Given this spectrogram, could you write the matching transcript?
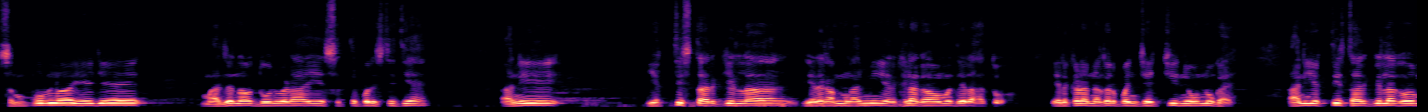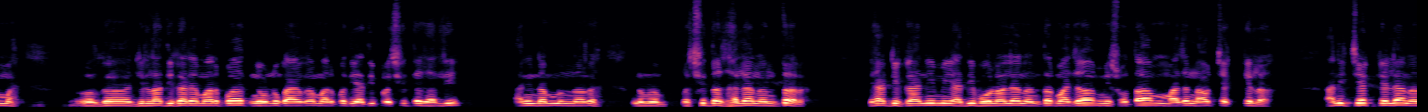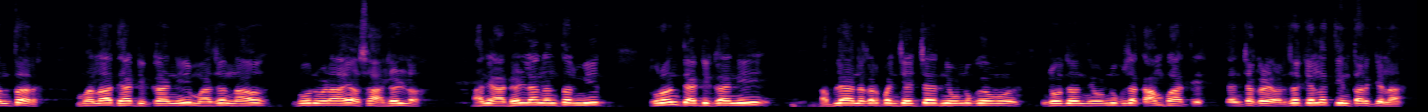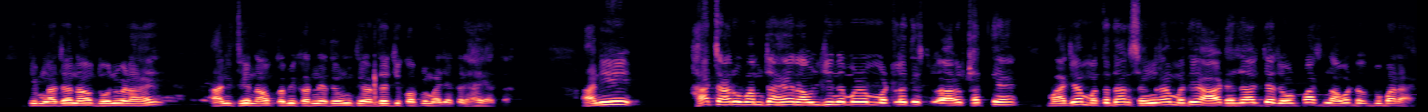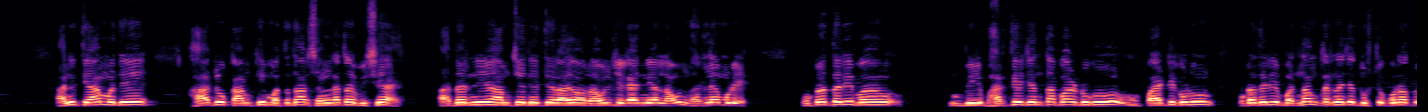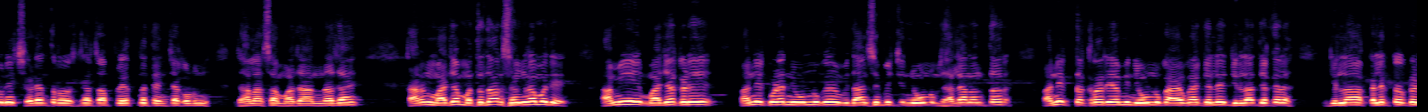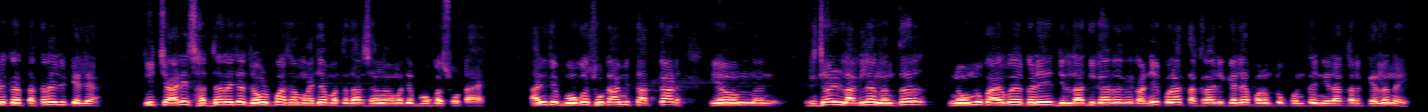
संपूर्ण हे जे माझं नाव दोन वेळा हे सत्य परिस्थिती आहे. आणि एकतीस तारखेला येर- आम्ही येरखेडा गावामध्ये राहतो. येरखेडा नगरपंचायतची निवडणूक आहे. आणि एकतीस तारखेला गौ ग- जिल्हाधिकाऱ्यामार्फत निवडणूक आयोगामार्फत यादी प्रसिद्ध झाली. आणि नम नग प्रसिद्ध झाल्यानंतर त्या ठिकाणी मी यादी बोलावल्यानंतर माझं मी स्वतः माझं नाव चेक केलं. आणि चेक केल्यानंतर मला त्या ठिकाणी माझं नाव दोन वेळा आहे असं आढळलं. आणि आढळल्यानंतर मी तुरंत त्या ठिकाणी आपल्या नगरपंचायतच्या निवडणूक जो जो निवडणुकीचं काम पाहते त्यांच्याकडे अर्ज केला तीन तारखेला की माझं नाव दोन वेळा आहे आणि ते नाव कमी करण्यात येऊन ते अर्जाची कॉपी माझ्याकडे आहे आता. आणि हाच आरोप आमचा आहे. राहुलजीनं म्हटलं ते आरोप सत्य आहे. माझ्या मतदारसंघामध्ये आठ हजारच्या जवळपास नावं ड- दुबार आहे. आणि त्यामध्ये हा जो कामठी मतदारसंघाचा विषय आहे आदरणीय आमचे नेते राहुलजी गांधी लावून धरल्यामुळे कुठंतरी ब- बी- भारतीय जनता पार्टी पार्टीकडून कुठंतरी बदनाम करण्याच्या दृष्टिकोनातून एक षडयंत्र रचण्याचा प्रयत्न त्यांच्याकडून झाला असा माझा अंदाज आहे. कारण माझ्या मतदारसंघामध्ये आम्ही माझ्याकडे अनेक वेळा निवडणूक विधानसभेची निवडणूक झाल्यानंतर अनेक तक्रारी आम्ही निवडणूक आयोगाकडे जिल्हाधिकारी जिल्हा कलेक्टरकडे क- तक्रारी केल्या. की चाळीस हजाराच्या जवळपास हा माझ्या मतदारसंघामध्ये बोगस होटा आहे. आणि ते बोगस होटा आम्ही तात्काळ रिझल्ट लागल्यानंतर निवडणूक आयोगाकडे जिल्हाधिकाऱ्याकडे अनेक वेळा तक्रारी केल्या परंतु कोणतंही निराकरण केलं नाही.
